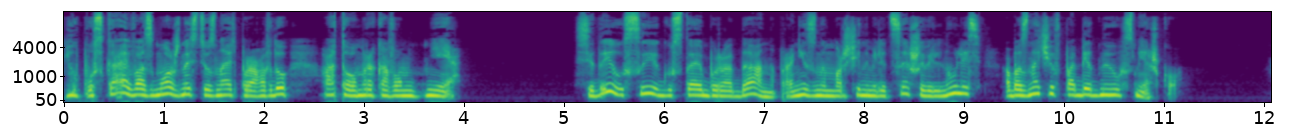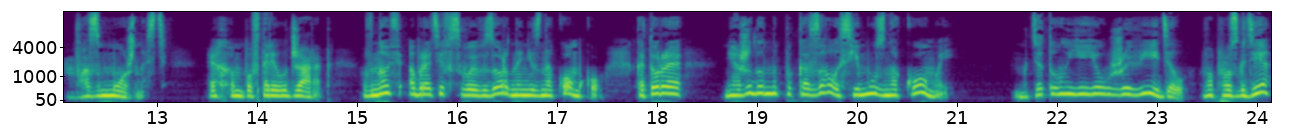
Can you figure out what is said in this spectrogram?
не упускай возможность узнать правду о том роковом дне». Седые усы и густая борода на пронизанном морщинами лице шевельнулись, обозначив победную усмешку. «Возможность», — эхом повторил Джаред, вновь обратив свой взор на незнакомку, которая неожиданно показалась ему знакомой. Где-то он ее уже видел. Вопрос где?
